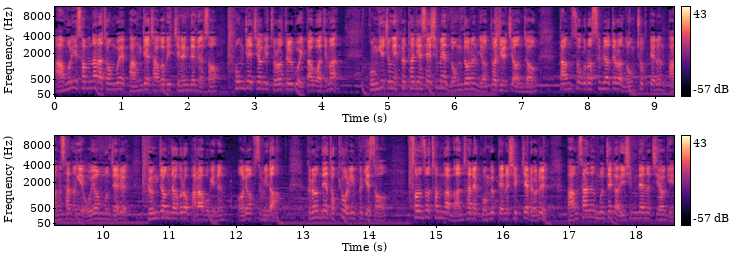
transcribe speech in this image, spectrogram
아무리 섬나라 정부의 방제 작업이 진행되면서 통제 지역이 줄어들고 있다고 하지만 공기 중에 흩어진 세슘의 농도는 옅어질지언정 땅속으로 스며들어 농축되는 방사능의 오염 문제를 긍정적으로 바라보기는 어렵습니다. 그런데 도쿄올림픽에서 선수촌과 만찬에 공급되는 식재료를 방사능 문제가 의심되는 지역인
